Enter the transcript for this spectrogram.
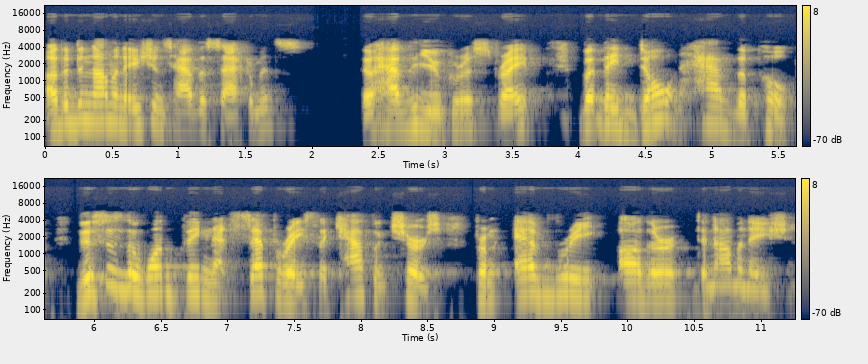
Other denominations have the sacraments, they'll have the Eucharist, right? But they don't have the Pope. This is the one thing that separates the Catholic Church from every other denomination.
